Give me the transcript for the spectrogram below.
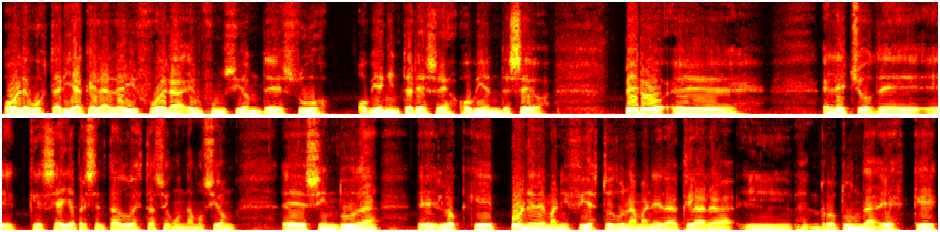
o le gustaría que la ley fuera en función de sus o bien intereses o bien deseos. Pero eh, el hecho de eh, que se haya presentado esta segunda moción, sin duda, lo que pone de manifiesto de una manera clara y rotunda es que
